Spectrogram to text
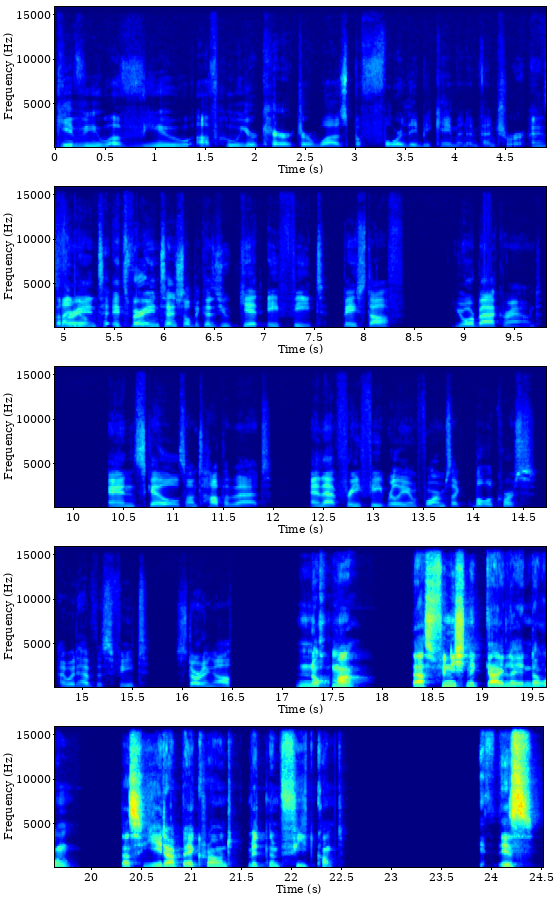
give you a view of who your character was before they became an adventurer. And it's but I very know int- it's very intentional because you get a feat based off your background and skills on top of that. And that free feat really informs like, well, of course, I would have this feat starting off. Nochmal, das finde ich eine geile Änderung, dass jeder Background mit einem Feed kommt. Es ist,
